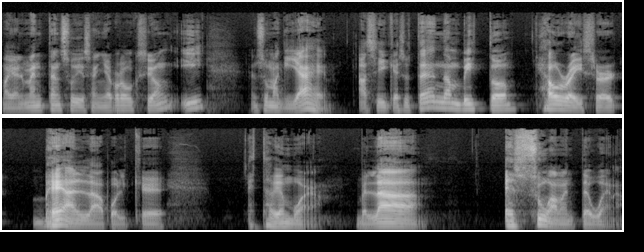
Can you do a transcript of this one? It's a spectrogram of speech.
mayormente en su diseño de producción y en su maquillaje. Así que si ustedes no han visto Hellraiser, véanla porque está bien buena. ¿verdad? Es sumamente buena.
